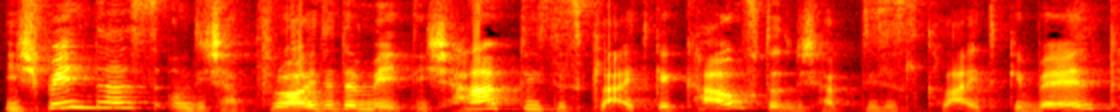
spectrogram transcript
ich bin das und ich habe Freude damit. Ich habe dieses Kleid gekauft oder ich habe dieses Kleid gewählt,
